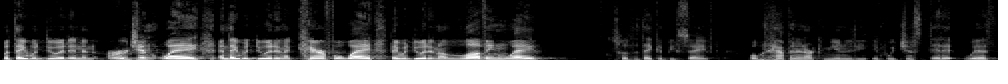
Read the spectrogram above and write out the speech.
but they would do it in an urgent way and they would do it in a careful way. They would do it in a loving way so that they could be saved. What would happen in our community if we just did it with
